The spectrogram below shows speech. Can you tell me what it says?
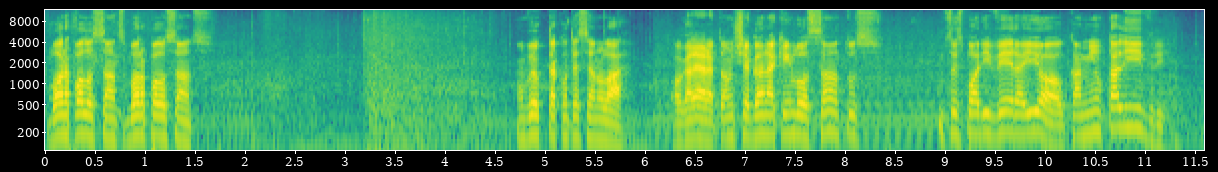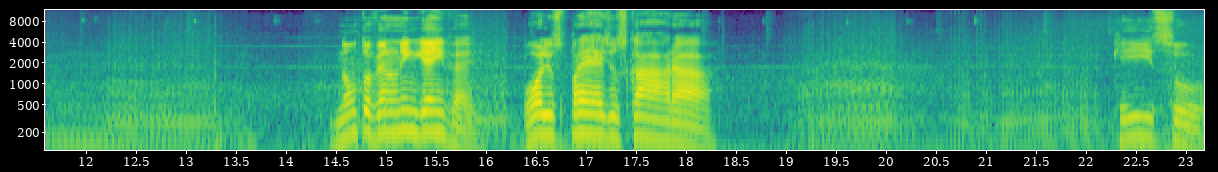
Bora pra Los Santos, bora pra Los Santos. Vamos ver o que tá acontecendo lá. Ó, galera, estamos chegando aqui em Los Santos. Como vocês podem ver aí, ó, o caminho tá livre. Não tô vendo ninguém, velho. Olha os prédios, cara. Que isso?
